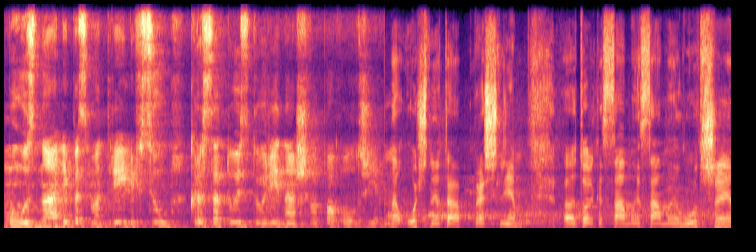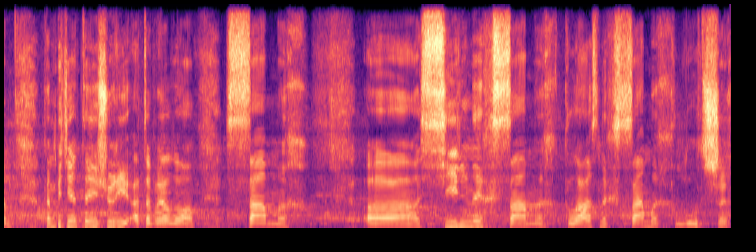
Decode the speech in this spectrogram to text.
мы узнали, посмотрели всю красоту истории нашего Поволжья. На очный этап прошли э, только самые-самые лучшие. Компетентное жюри отобрало самых сильных, самых классных, самых лучших.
